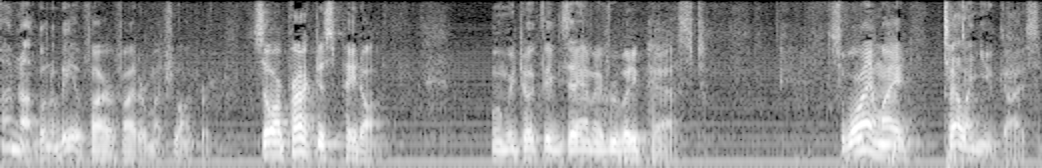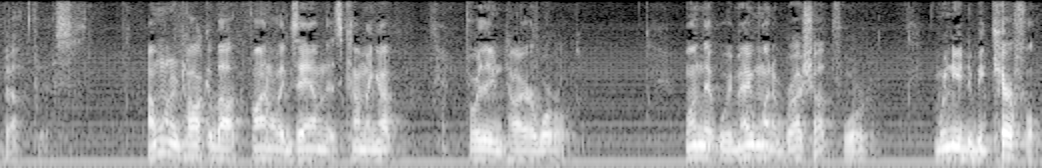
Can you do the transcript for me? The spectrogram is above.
I'm not going to be a firefighter much longer. So our practice paid off. When we took the exam, everybody passed. So, why am I telling you guys about this? I want to talk about the final exam that's coming up for the entire world. One that we may want to brush up for. We need to be careful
